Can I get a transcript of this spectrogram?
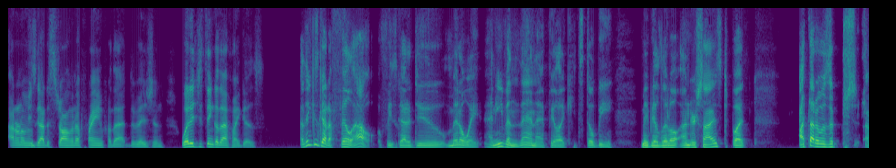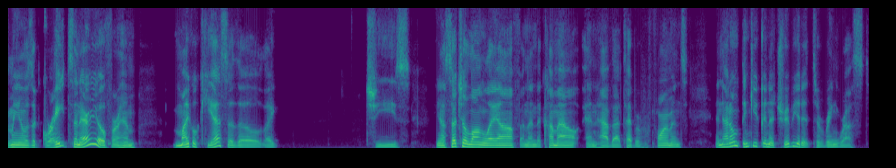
I don't know if he's got a strong enough frame for that division. What did you think of that fight, Guz? I think he's got to fill out if he's got to do middleweight, and even then, I feel like he'd still be maybe a little undersized. But I thought it was a, I mean, it was a great scenario for him. Michael Chiesa, though, like, geez, you know, such a long layoff, and then to come out and have that type of performance, and I don't think you can attribute it to ring rust.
